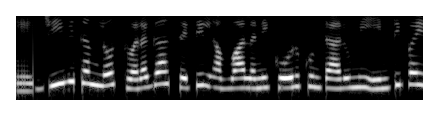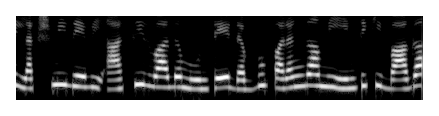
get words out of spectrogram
జీవితంలో త్వరగా సెటిల్ అవ్వాలని కోరుకుంటారు మీ ఇంటిపై లక్ష్మీదేవి ఆశీర్వాదం ఉంటే డబ్బు పరంగా మీ ఇంటికి బాగా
